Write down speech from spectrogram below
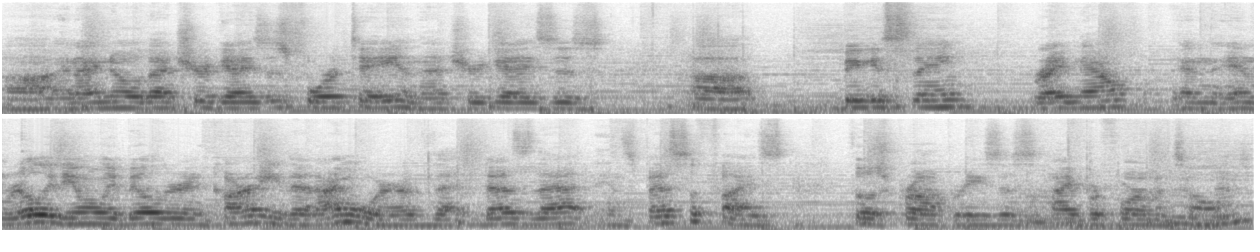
Uh, and I know that's your guys' forte and that's your guys' uh, biggest thing right now. And, and really the only builder in Kearney that I'm aware of that does that and specifies those properties as high performance homes.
